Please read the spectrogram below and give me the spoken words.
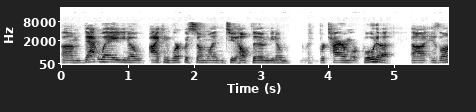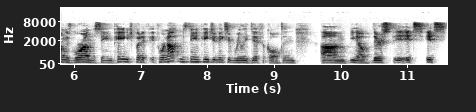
Um, that way, you know, I can work with someone to help them, you know, retire more quota uh, as long as we're on the same page. But if, if we're not on the same page, it makes it really difficult. And, um, you know, there's, it's, it's,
